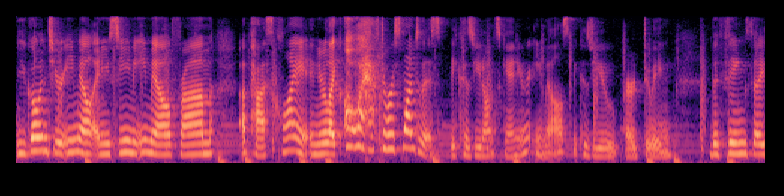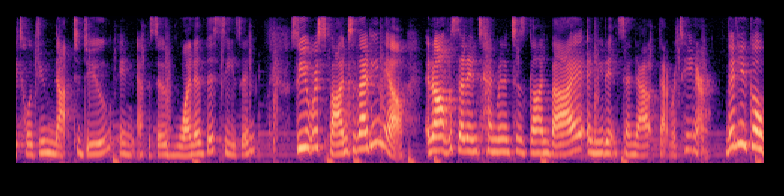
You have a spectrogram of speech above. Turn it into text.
you go into your email and you see an email from a past client and you're like, oh, I have to respond to this because you don't scan your emails because you are doing the things that I told you not to do in episode one of this season. So you respond to that email, and all of a sudden, 10 minutes has gone by and you didn't send out that retainer. Then you go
